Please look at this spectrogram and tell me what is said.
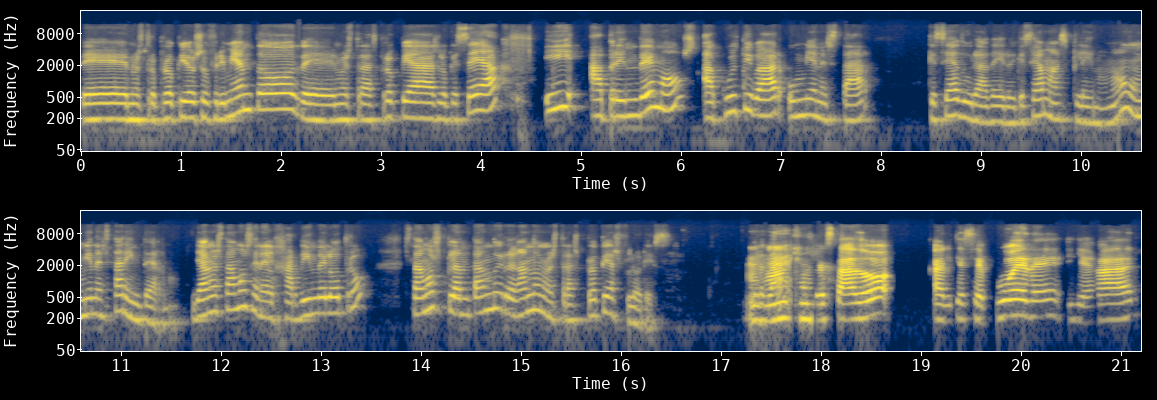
de nuestro propio sufrimiento, de nuestras propias lo que sea, y aprendemos a cultivar un bienestar que sea duradero y que sea más pleno, ¿no? Un bienestar interno. Ya no estamos en el jardín del otro, estamos plantando y regando nuestras propias flores. ¿verdad? Un estado al que se puede llegar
